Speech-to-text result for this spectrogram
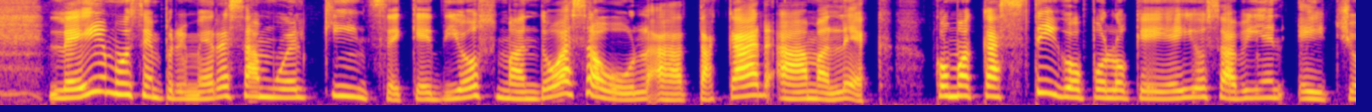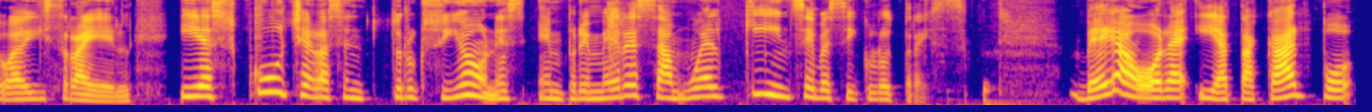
Leímos en 1 Samuel 15 que Dios mandó a Saúl a atacar a Amalek como castigo por lo que ellos habían hecho a Israel. Y escucha las instrucciones en 1 Samuel 15, versículo 3. Ve ahora y atacar, por,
